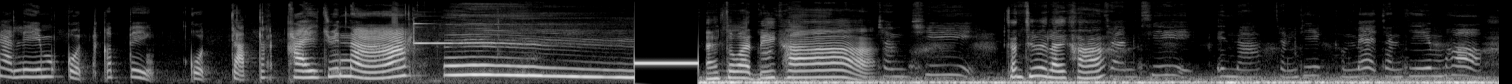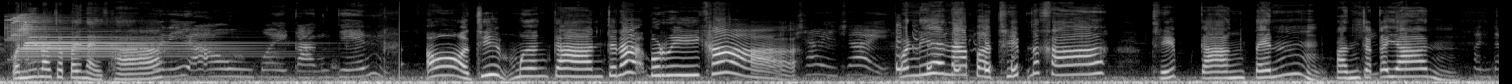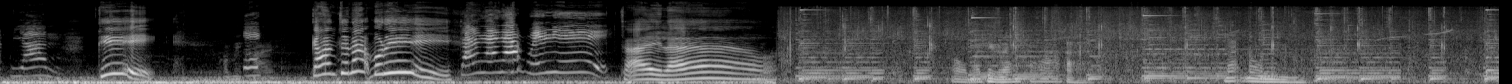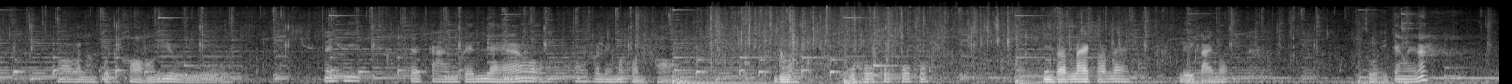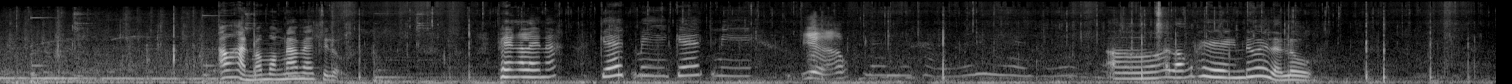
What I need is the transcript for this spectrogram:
อย่าลืมกดกระติ่งกดจับตะไคร้ด้วยนะอะสวัสดีค่ะ ฉันชื่อฉันชื่ออะไรคะ ฉันชื่อเอ็นนะฉันชื่อคุณแม่ฉันชื่อพ่อวันนี้เราจะไปไหนคะวันนี้เอาไปกางเต็นท์อ๋อที่เมืองกาญจนบุรีค่ะ ใช่ใช่วันนี้นาเปิดทริปนะคะ ทริปกลางเต็นท์ปั่นจักรยานปั่นจักรยาน ที่เขาไม่ขาย กาญจนบุรีฉันนะนักวิวีใช่แล้วโอ้มาถึงแล้วค่ะณนนท์พ่อกำลังขนของอยู่ในที่จะกางเต็นท์แล้วพ่อก็เลยมาขนของ ดู โอ้โหโหโหโหมีรถแรกรถแรกเหลยหลายรถสวยจังเลยนะ หันมามองหน้าแม่สิลูก เพลงอะไรนะ Get me Get me เดี๋ยวอ๋อร้องเพลงด้วยเหรอลูก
